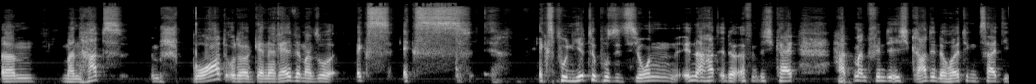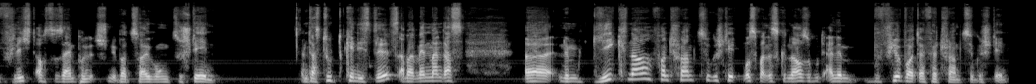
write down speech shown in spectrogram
ähm, man hat im Sport oder generell, wenn man so ex, ex, exponierte Positionen innehat in der Öffentlichkeit, hat man, finde ich, gerade in der heutigen Zeit die Pflicht, auch zu seinen politischen Überzeugungen zu stehen. Und das tut Kenny Stills, aber wenn man das äh, einem Gegner von Trump zugesteht, muss man es genauso gut einem Befürworter für Trump zugestehen.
